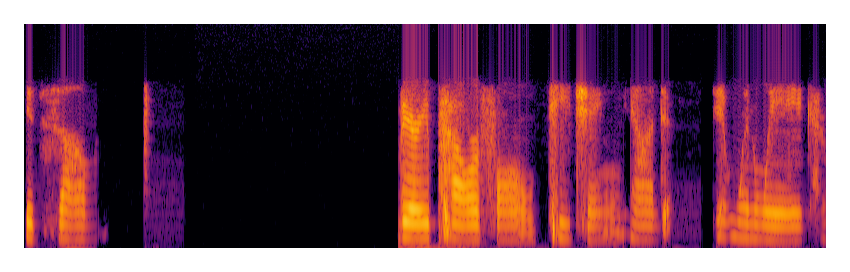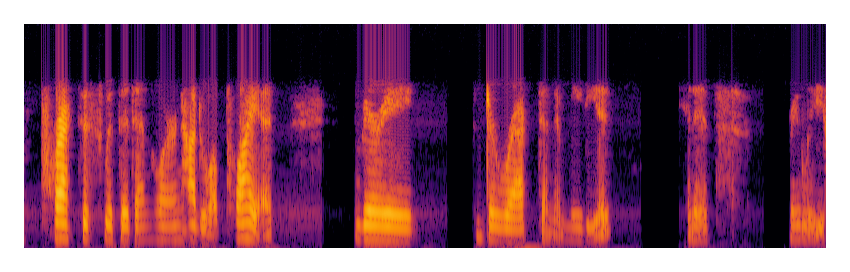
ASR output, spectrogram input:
it's um, very powerful teaching, and it, when we kind of practice with it and learn how to apply it, very direct and immediate in its relief.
